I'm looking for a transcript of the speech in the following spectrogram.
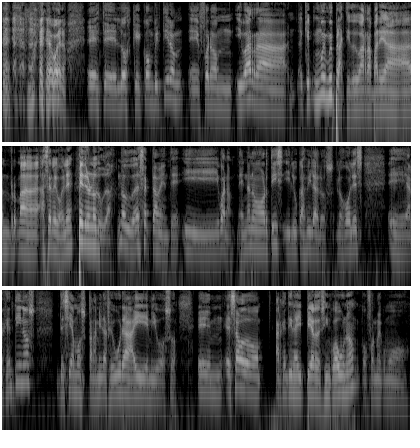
bueno, este, los que convirtieron eh, fueron Ibarra, que muy muy práctico Ibarra para ir a, hacer el gol, ¿eh? Pedro no duda. No duda, exactamente. Y bueno, Enano Ortiz y Lucas Vila los, los goles eh, argentinos. Decíamos para mí la figura ahí emigoso. Eh, el sábado Argentina ahí pierde 5 a 1, conforme como,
